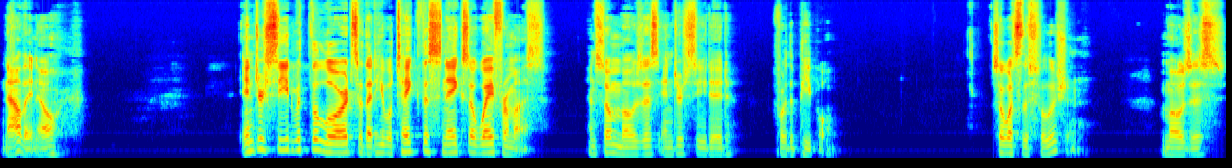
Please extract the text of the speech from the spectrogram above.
Now they know. Intercede with the Lord so that he will take the snakes away from us. And so Moses interceded for the people. So, what's the solution? Moses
